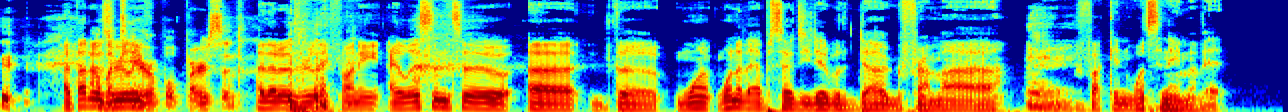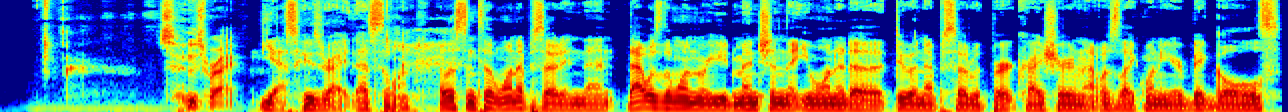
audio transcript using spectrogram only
I thought it I'm was a really terrible person. I thought it was really funny. I listened to uh the one one of the episodes you did with Doug from uh fucking what's the name of it? So who's right? Yes, who's right? That's the one. I listened to one episode and then that was the one where you'd mentioned that you wanted to do an episode with Bert Kreischer and that was like one of your big goals.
